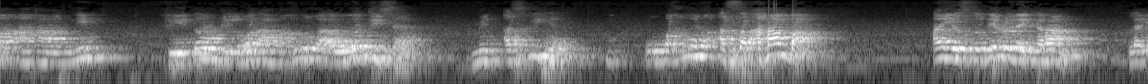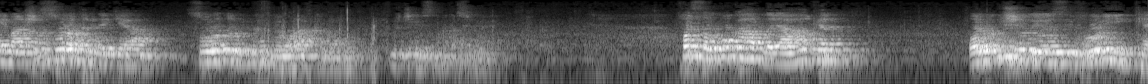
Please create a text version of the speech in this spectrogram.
ma ahaanin fii dawqi lwadaa makhluuqa awoodiisa min aslihi makhluuqa asal ahaanba an yastadiicu inay karaan la imaansho suuratan inay keenaan suuraddu mithli qur'aanka wejigiisa markaas fasal buu ka hadlayaa halkan oo lagu sheegayo sifooyinka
